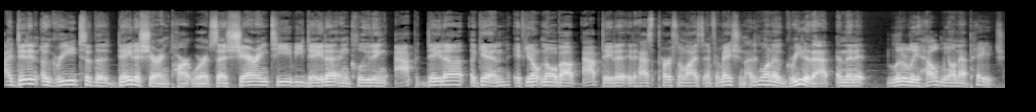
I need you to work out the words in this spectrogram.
I didn't agree to the data sharing part where it says sharing TV data, including app data. Again, if you don't know about app data, it has personalized information. I didn't want to agree to that, and then it literally held me on that page,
